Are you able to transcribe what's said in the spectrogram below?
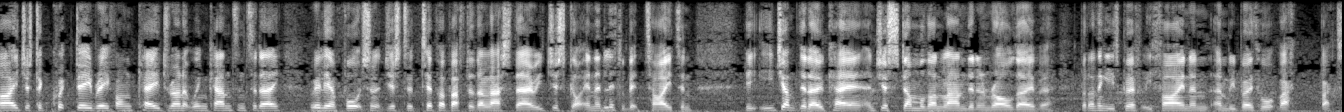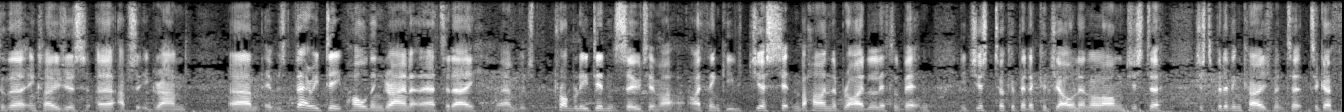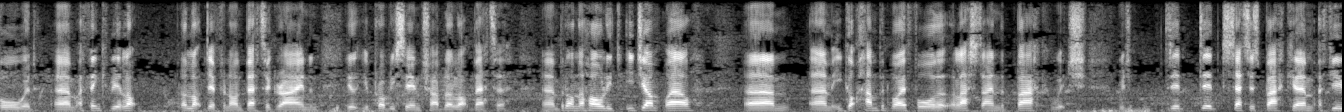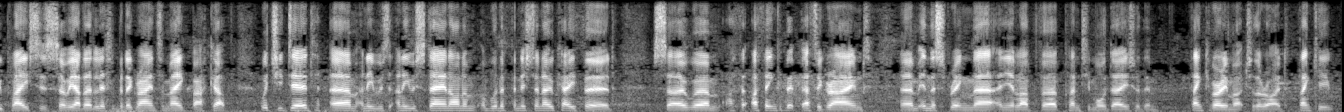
Hi, just a quick debrief on Caid's run at Wincanton today. Really unfortunate just to tip up after the last there. He just got in a little bit tight and he, he jumped it okay and just stumbled on landing and rolled over. But I think he's perfectly fine and, and we both walked back back to the enclosures uh, absolutely grand. Um, it was very deep holding ground out there today, um, which probably didn't suit him. I, I, think he was just sitting behind the bride a little bit, and he just took a bit of cajoling along, just a just a bit of encouragement to, to go forward. Um, I think he'd be a lot a lot different on better ground and you'll, you'll probably see him travel a lot better. Um, but on the whole, he, he jumped well. Um, um, he got hampered by a fall at the last down the back, which which did did set us back um, a few places. So he had a little bit of ground to make back up, which he did, um, and he was and he was staying on and would have finished an okay third. So um, I, th I, think a bit better ground in the spring there, and you'll have uh, plenty more days with him. Thank you very much for the ride. Thank you.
